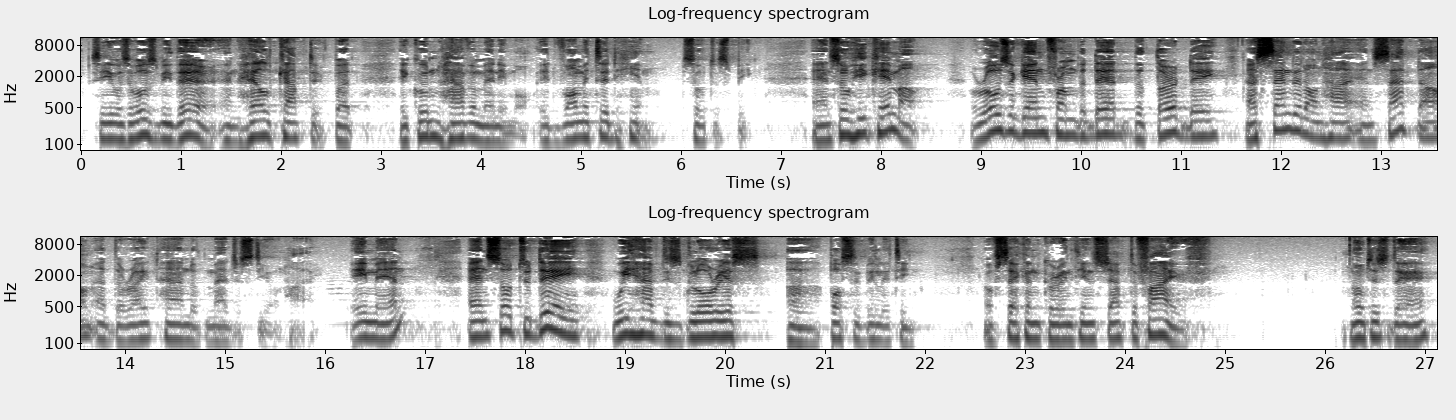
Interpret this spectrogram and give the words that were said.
See, he was supposed to be there and held captive, but it couldn't have him anymore. It vomited him, so to speak. And so he came out, rose again from the dead the third day, ascended on high, and sat down at the right hand of majesty on high. Amen. And so today we have this glorious uh, possibility of Second Corinthians chapter 5. Notice there,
